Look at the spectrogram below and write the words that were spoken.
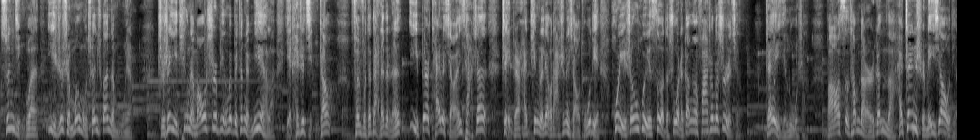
孙警官一直是蒙蒙圈圈的模样，只是一听那毛师并没被他给灭了，也开始紧张，吩咐他带来的人一边抬着小安下山，这边还听着廖大师那小徒弟绘声绘色的说着刚刚发生的事情。这一路上，宝四他们的耳根子还真是没消停。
